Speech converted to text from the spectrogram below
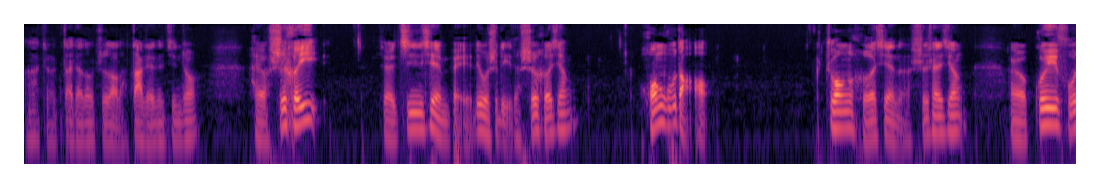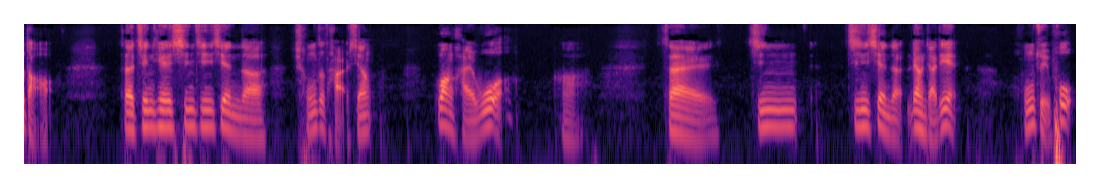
啊，这大家都知道了，大连的金州，还有石河驿，在金县北六十里的石河乡，黄古岛，庄河县的石山乡，还有龟福岛，在今天新津县的橙子塔乡，望海窝啊，在金金县的亮甲店，红嘴铺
